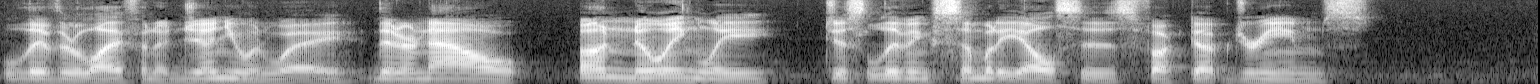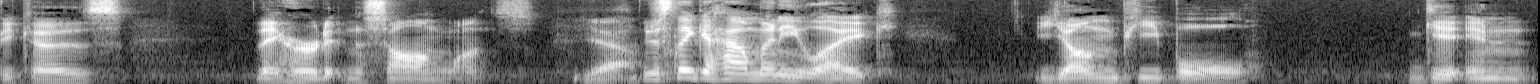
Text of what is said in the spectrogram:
live their life in a genuine way, that are now unknowingly just living somebody else's fucked up dreams because they heard it in a song once. Yeah. Just think of how many like young people get in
